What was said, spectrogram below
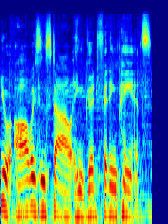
You are always in style in good fitting pants.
